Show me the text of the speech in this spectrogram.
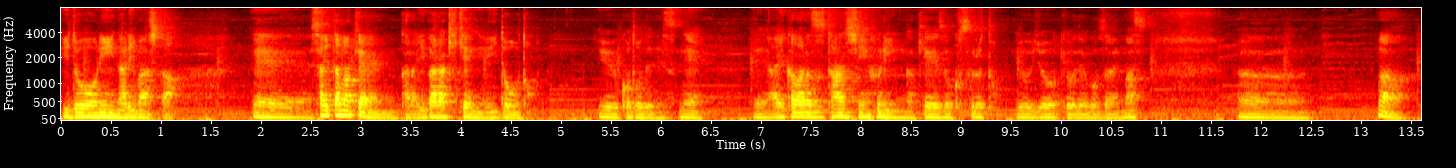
移動になりました、えー、埼玉県から茨城県へ移動ということでですね、えー、相変わらず単身赴任が継続するという状況でございます。うんまあ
